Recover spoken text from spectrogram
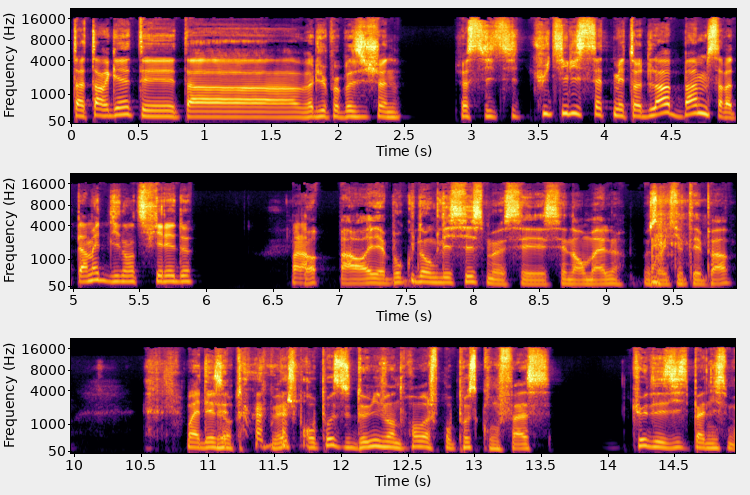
ta target et ta value proposition. Tu vois, si, si tu utilises cette méthode-là, bam, ça va te permettre d'identifier les deux. Voilà. Alors, il y a beaucoup d'anglicismes, c'est c'est normal, vous inquiétez pas. Ouais, désolé. Je propose 2023, moi je propose qu'on fasse que des hispanismes.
